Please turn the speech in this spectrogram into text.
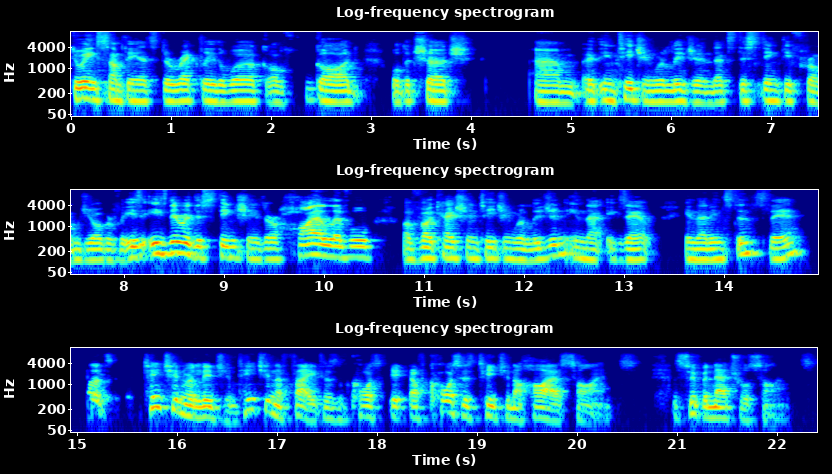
doing something that's directly the work of God or the church um, in teaching religion that's distinctive from geography? Is is there a distinction? Is there a higher level of vocation teaching religion in that exam in that instance there? Well, it's teaching religion, teaching the faith is of course it, of course is teaching a higher science, a supernatural science.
